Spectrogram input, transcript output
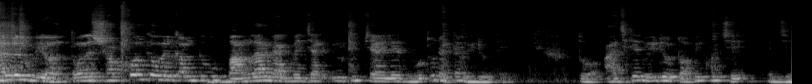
হ্যালো এভরিওয়ান, তোমাদের সকলকে ওয়েলকাম টু বাংলার ব্যাকবেঞ্চার ইউটিউব চ্যানেলের নতুন একটা ভিডিওতে। তো আজকের ভিডিও টপিক হচ্ছে যে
